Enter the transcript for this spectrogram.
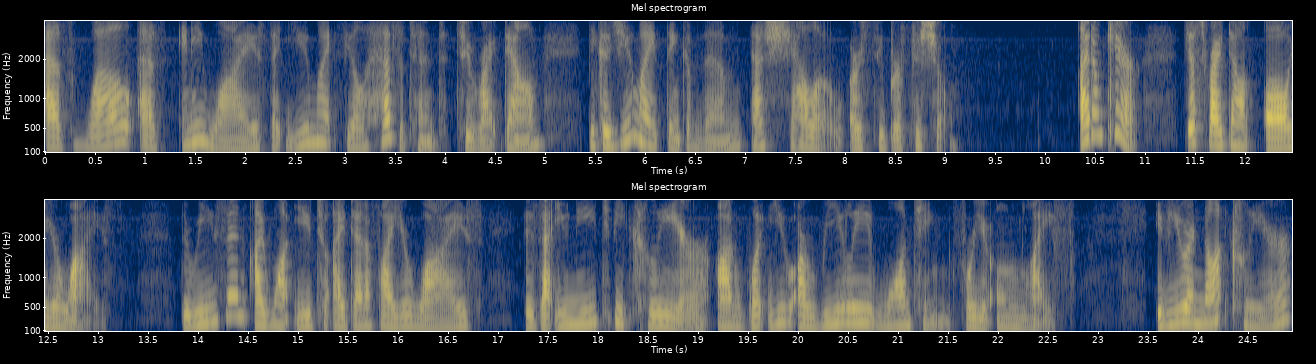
as well as any whys that you might feel hesitant to write down because you might think of them as shallow or superficial. I don't care. Just write down all your whys. The reason I want you to identify your whys is that you need to be clear on what you are really wanting for your own life. If you are not clear,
